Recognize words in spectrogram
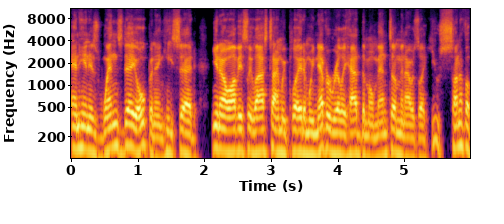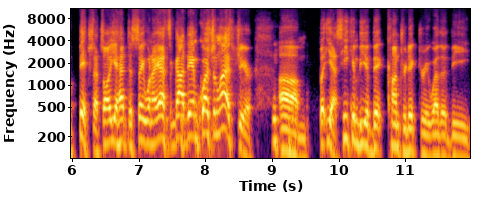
And in his Wednesday opening, he said, You know, obviously last time we played him, we never really had the momentum. And I was like, You son of a bitch. That's all you had to say when I asked the goddamn question last year. Um, but yes, he can be a bit contradictory whether the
